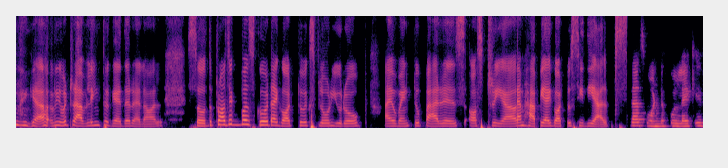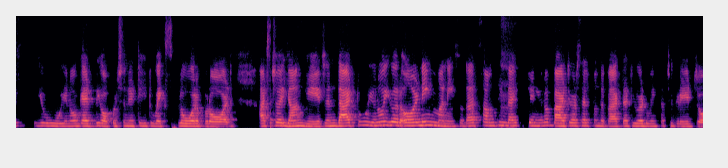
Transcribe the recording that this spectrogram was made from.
Yeah we were traveling together and all. So the project was good. I got to explore europe. I went to paris austria. I'm happy i got to see the alps. That's wonderful. Like if you, you know, get the opportunity to explore abroad at such a young age, and that too, you know, you're earning money. So that's something that you can, you know, pat yourself on the back that you are doing such a great job.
